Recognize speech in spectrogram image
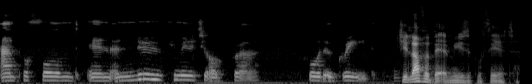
and performed in a new community opera called Agreed. Do you love a bit of musical theatre?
